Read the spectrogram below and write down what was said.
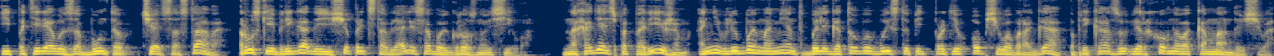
и потеряв из-за бунтов часть состава, русские бригады еще представляли собой грозную силу. Находясь под Парижем, они в любой момент были готовы выступить против общего врага по приказу Верховного командующего.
